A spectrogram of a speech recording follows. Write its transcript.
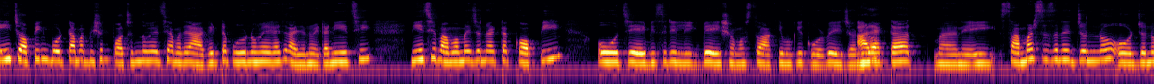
এই চপিং বোর্ডটা আমার ভীষণ পছন্দ হয়েছে, আমাদের আগেরটা পুরনো হয়ে গেছে, তাই জন্য এটা নিয়েছি। নিয়েছি মামামের জন্য একটা কপি ও যে এবিসিডি লিখবে, এই সমস্ত আঁকিবুকি করবে, এই জন্য আর একটা মানে এই সামার সিজনের জন্য ওর জন্য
